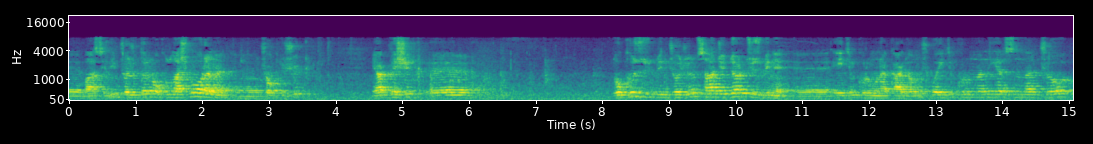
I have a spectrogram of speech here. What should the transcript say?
e, bahsedeyim. Çocukların okullaşma oranı e, çok düşük. Yaklaşık e, 900 bin çocuğun sadece 400 bini e, eğitim kurumuna kaydolmuş. Bu eğitim kurumlarının yarısından çoğu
